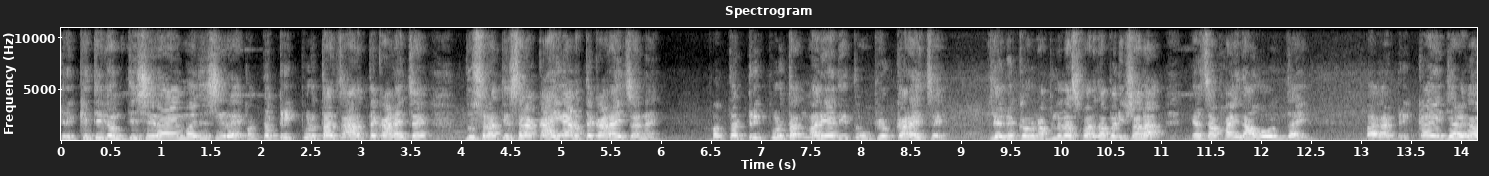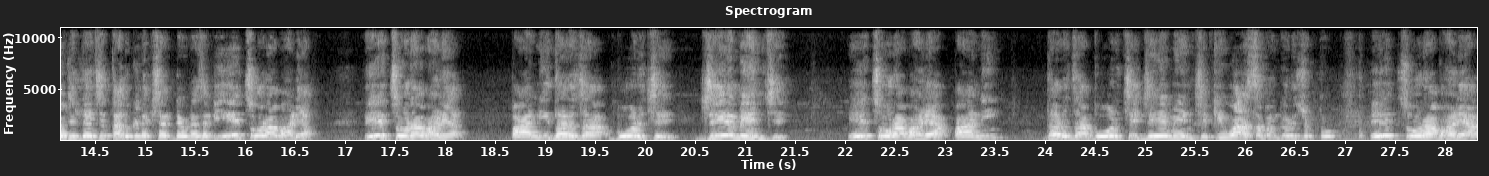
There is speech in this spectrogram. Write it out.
ट्रिक किती गमतीशीर आहे मजेशीर आहे. फक्त ट्रिक पुरताच अर्थ काढायचा आहे दुसरा तिसरा काही अर्थ काढायचा नाही. फक्त ट्रिक पुरताच मर्यादित उपयोग करायचा आहे जेणेकरून आपल्याला स्पर्धा परीक्षाला याचा फायदा होऊन जाईल. बघा ट्रिक काय जळगाव जिल्ह्याचे तालुके लक्षात ठेवण्यासाठी ए चोरा भाड्या. ए चोरा भाड्या पाणी धरजा बोरचे जे एम एनचे ए चोरा भाड्या पाणी धरजा बोरचे जे एम एनचे किंवा असं पण करू शकतो. ए चोरा भाड्या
